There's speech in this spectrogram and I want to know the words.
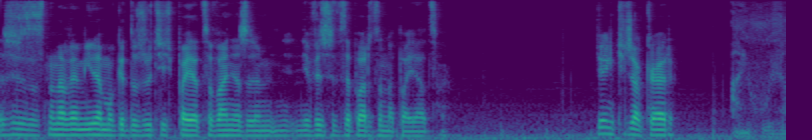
Też się zastanawiam, ile mogę dorzucić pajacowania, żebym nie- wyszedł za bardzo na pajaca. Dzięki, Joker. I will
